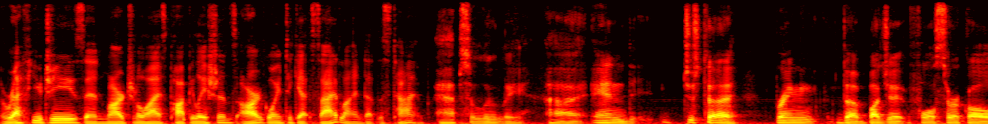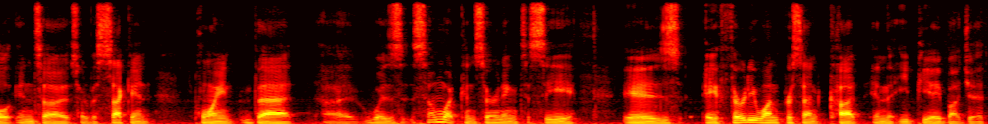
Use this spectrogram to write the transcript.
refugees and marginalized populations are going to get sidelined at this time. Absolutely. Uh, and just to bring the budget full circle into sort of a second point that uh, was somewhat concerning to see is a 31% cut in the EPA budget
